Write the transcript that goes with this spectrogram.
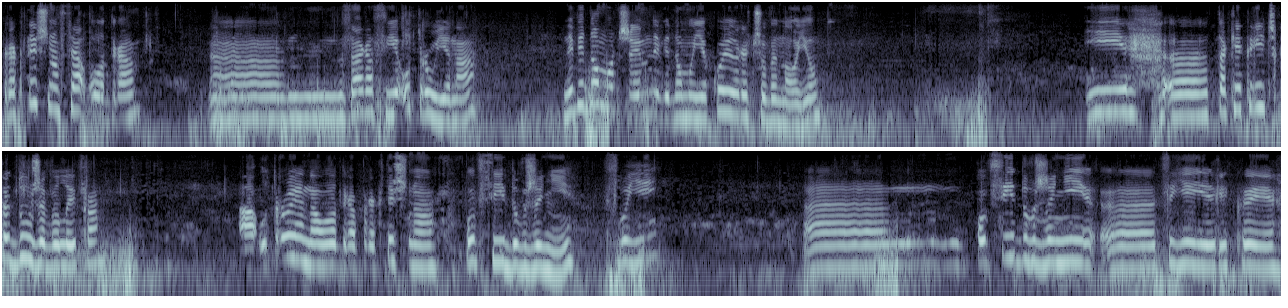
практично вся одра е, зараз є отруєна, невідомо чим, невідомо якою речовиною. І е, так як річка дуже велика, а отруєна одра практично по всій довжині своїй. По всій довжині е, цієї ріки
